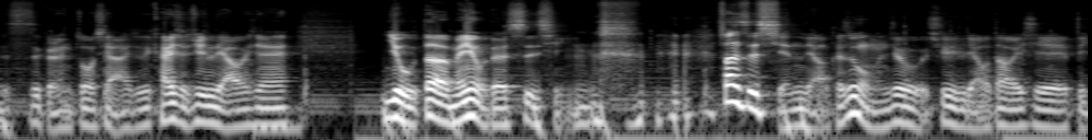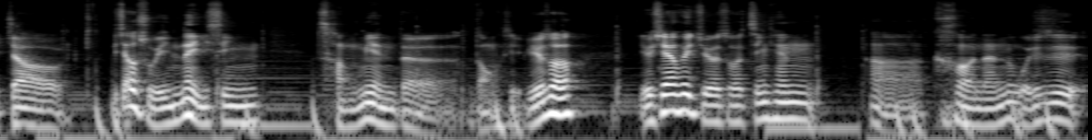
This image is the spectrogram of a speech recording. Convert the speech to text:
这四个人坐下来，就是开始去聊一些。有的没有的事情，算是闲聊。可是我们就去聊到一些比较比较属于内心层面的东西，比如说有些人会觉得说，今天呃，可能我就是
